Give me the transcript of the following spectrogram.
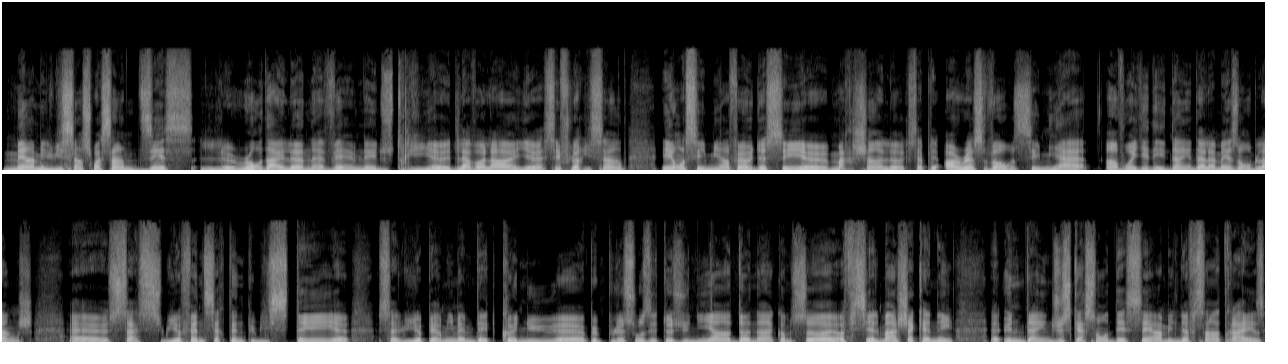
Mais en 1870, le Rhode Island avait une industrie euh, de la volaille euh, assez florissante et on s'est mis, enfin, un de ces marchands-là qui s'appelait Horace Vose s'est mis à envoyer des dindes à la Maison-Blanche. Euh, ça lui a fait une certaine publicité, euh, ça lui a permis même d'être connu euh, un peu plus aux États-Unis en donnant comme ça officiellement à chaque année une dinde jusqu'à son décès en 1913.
